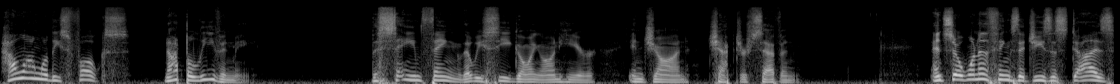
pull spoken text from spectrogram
How long will these folks not believe in me? The same thing that we see going on here in John chapter 7. And so, one of the things that Jesus does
